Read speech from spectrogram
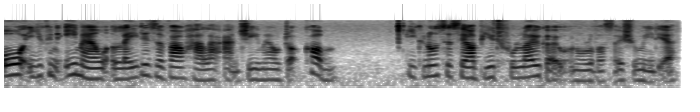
or you can email ladiesofvalhalla at gmail.com. You can also see our beautiful logo on all of our social media,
